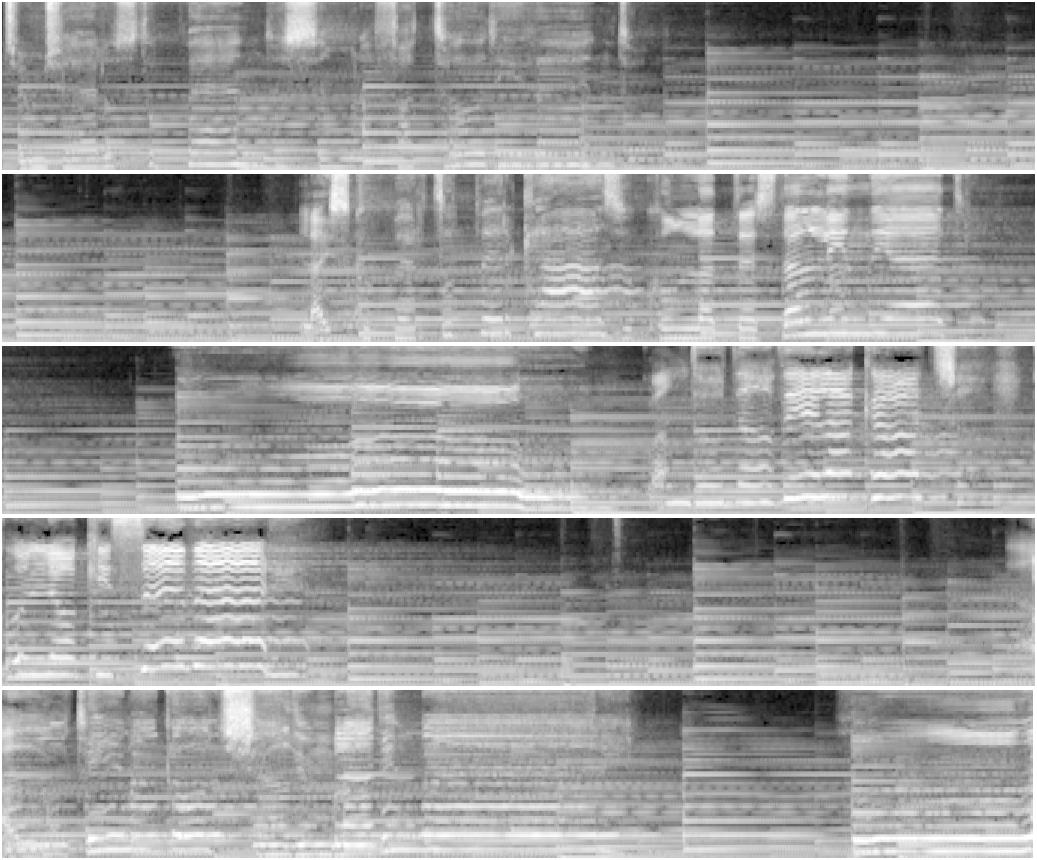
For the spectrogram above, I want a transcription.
C'è un cielo stupendo, sembra fatto di vento. L'hai scoperto per caso con la testa all'indietro. All'ultima goccia di un Bloody Mary. Uh,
